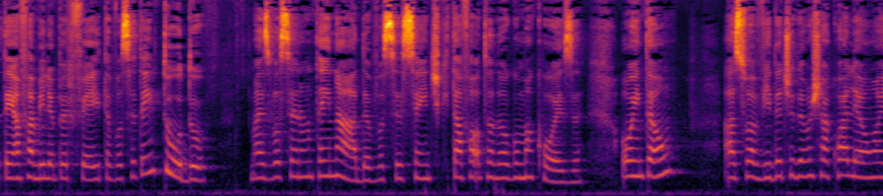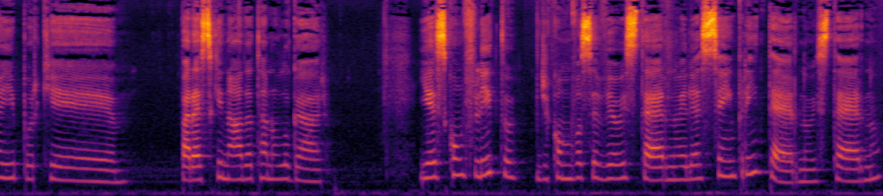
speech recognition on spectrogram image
tem a família perfeita, você tem tudo, mas você não tem nada, você sente que tá faltando alguma coisa. Ou então a sua vida te deu um chacoalhão aí, porque Parece que nada está no lugar. E esse conflito de como você vê o externo, ele é sempre interno. O externo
